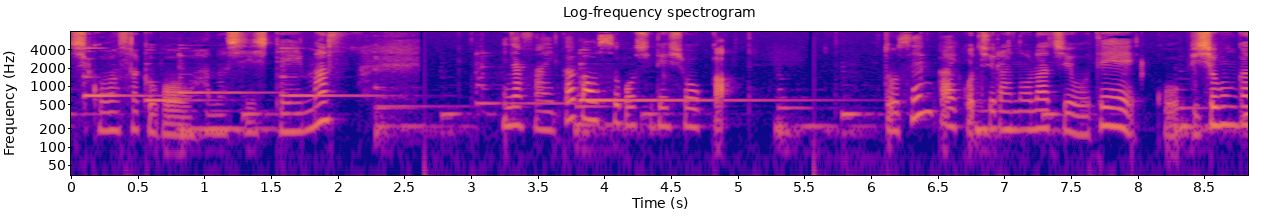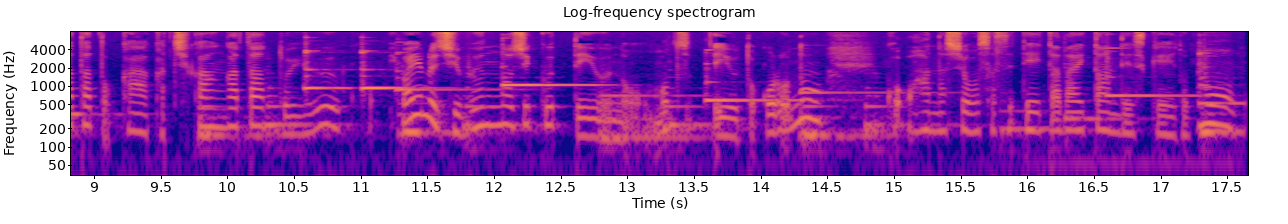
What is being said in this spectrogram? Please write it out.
試行錯誤をお話ししています。皆さんいかがお過ごしでしょうか？と前回こちらのラジオでこうビジョン型とか価値観型といういわゆる自分の軸っていうのを持つっていうところのこうお話をさせていただいたんですけれども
